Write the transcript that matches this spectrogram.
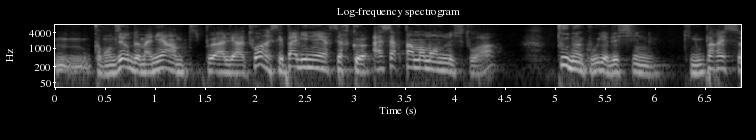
hum, comment dire, de manière un petit peu aléatoire, et c'est pas linéaire. C'est-à-dire qu'à certains moments de l'histoire, tout d'un coup, il y a des signes qui nous paraissent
